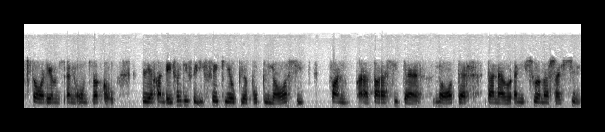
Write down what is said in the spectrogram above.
stadiums in ontwikkel. So jy gaan definitief 'n effek hê op jou populasie van uh, parasiete later dan nou in die somerseisoen.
